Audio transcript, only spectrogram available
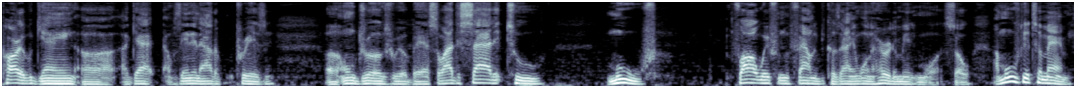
part of a gang. Uh, I got, I was in and out of prison. uh, on drugs real bad. So I decided to move far away from the family because I didn't want to hurt them anymore. So I moved here to Miami.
